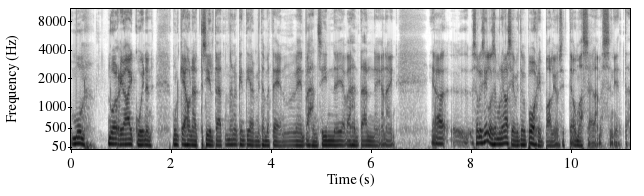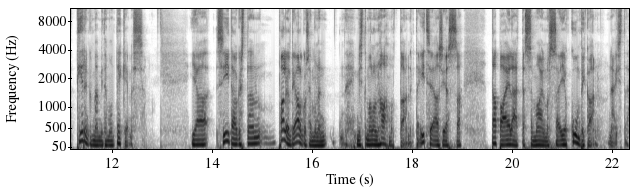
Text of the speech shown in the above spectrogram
mun nuori aikuinen, mun keho näytti siltä, että mä en oikein tiedä, mitä mä teen. Mä menen vähän sinne ja vähän tänne ja näin. Ja se oli silloin semmoinen asia, mitä mä pohdin paljon sitten omassa elämässäni, että tiedänkö mä, mitä mä oon tekemässä. Ja siitä oikeastaan paljolti alkoi semmoinen, mistä mä aloin hahmottaa, että itse asiassa tapa elää tässä maailmassa ei ole kumpikaan näistä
